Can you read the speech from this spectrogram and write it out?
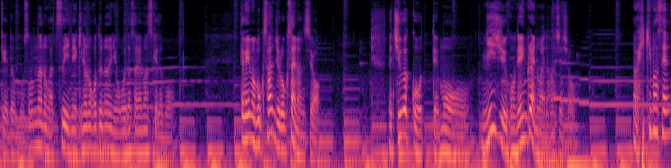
けどもそんなのがついね昨日のことのように思い出されますけども。てから今僕36歳なんですよ。で中学校ってもう25年くらいの前の話でしょ。なんか引きません？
